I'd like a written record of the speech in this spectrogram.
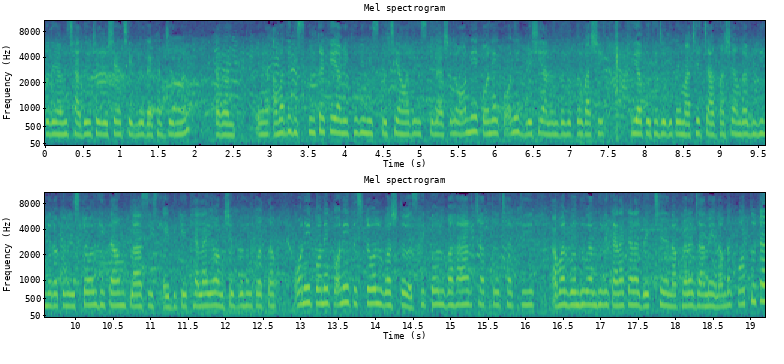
করে আমি ছাদে উঠে বসে আছি এগুলো দেখার জন্য। কারণ আমাদের স্কুলটাকে আমি খুবই মিস করছি। আমাদের স্কুলে আসলে অনেক অনেক অনেক বেশি আনন্দ হতো। বার্ষিক ক্রীড়া প্রতিযোগিতায় মাঠের চারপাশে আমরা বিভিন্ন রকমের স্টল দিতাম প্লাস এদিকে খেলায়ও অংশগ্রহণ করতাম। অনেক অনেক অনেক স্টল বসতো। শিকল বাহার, ছাত্রছাত্রী, আমার বন্ধু বান্ধবী কারা কারা দেখছেন আপনারা জানেন। আমরা কতটা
